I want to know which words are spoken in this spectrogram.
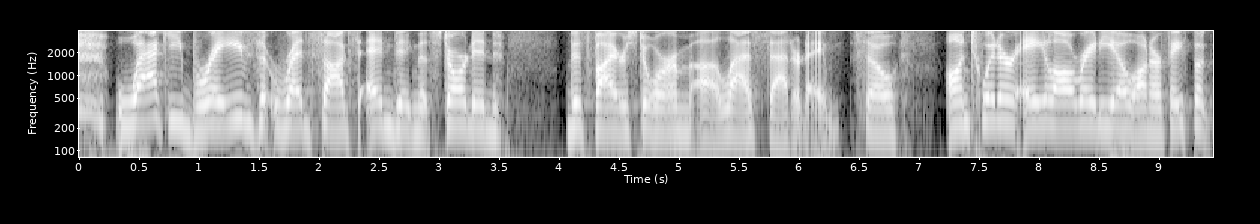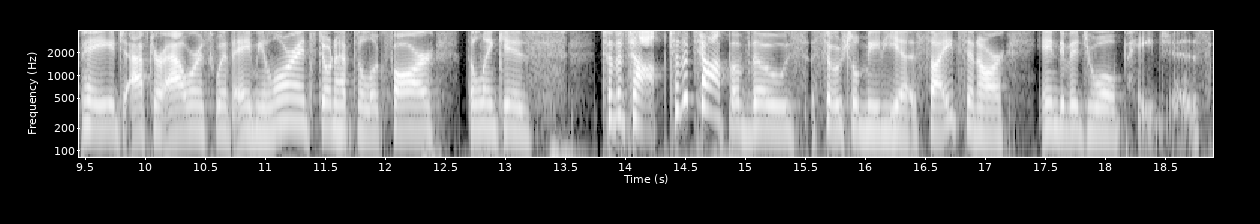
wacky Braves Red Sox ending that started this firestorm uh, last Saturday. So on Twitter, A Law Radio, on our Facebook page, After Hours with Amy Lawrence. Don't have to look far. The link is to the top, to the top of those social media sites and our individual pages.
